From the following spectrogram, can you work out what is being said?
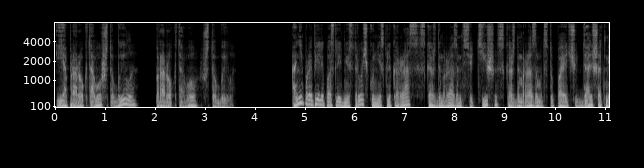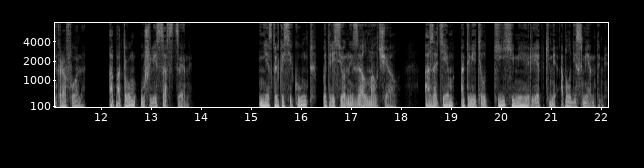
Я пророк того, что было, пророк того, что было. Они пропели последнюю строчку несколько раз, с каждым разом все тише, с каждым разом отступая чуть дальше от микрофона, а потом ушли со сцены. Несколько секунд потрясенный зал молчал, а затем ответил тихими, редкими аплодисментами.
